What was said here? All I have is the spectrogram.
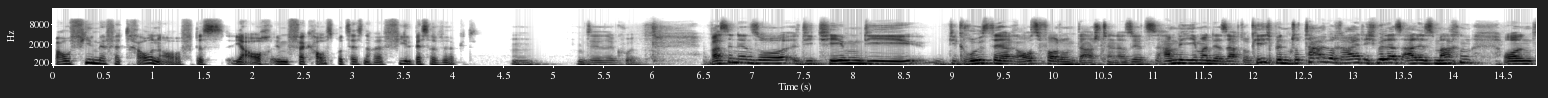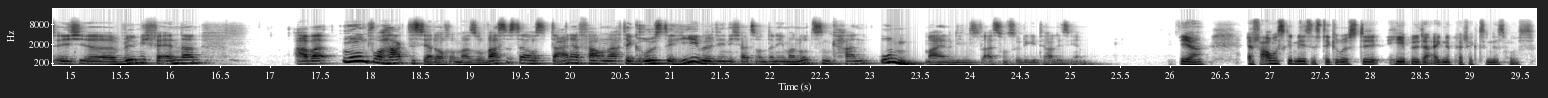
baue viel mehr Vertrauen auf, das ja auch im Verkaufsprozess nachher viel besser wirkt. Mhm. Sehr, sehr cool. Was sind denn so die Themen, die die größte Herausforderung darstellen? Also jetzt haben wir jemanden, der sagt, okay, ich bin total bereit, ich will das alles machen und ich äh, will mich verändern. Aber irgendwo hakt es ja doch immer so. Was ist da aus deiner Erfahrung nach der größte Hebel, den ich als Unternehmer nutzen kann, um meine Dienstleistung zu digitalisieren? Ja, erfahrungsgemäß ist der größte Hebel der eigene Perfektionismus.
